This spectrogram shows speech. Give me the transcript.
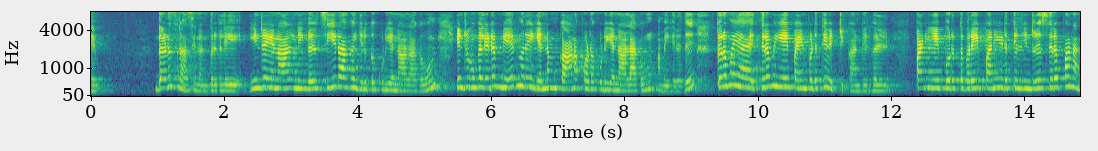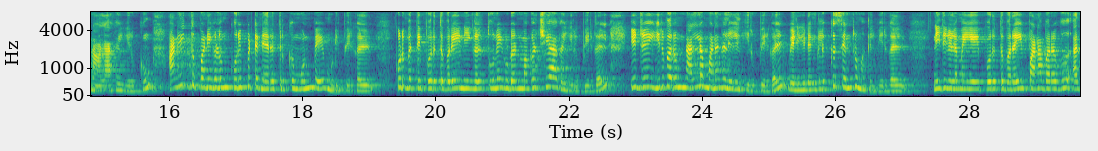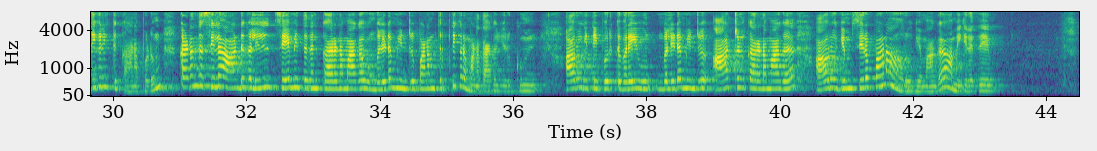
தனுசு ராசி நண்பர்களே இன்றைய நாள் நீங்கள் சீராக இருக்கக்கூடிய நாளாகவும் இன்று உங்களிடம் நேர்மறை எண்ணம் காணப்படக்கூடிய நாளாகவும் அமைகிறது. திறமையை திறமையை பயன்படுத்தி வெற்றி காண்பீர்கள். பணியை பொறுத்தவரை பணியிடத்தில் இன்று சிறப்பான நாளாக இருக்கும். அனைத்து பணிகளும் குறிப்பிட்ட நேரத்திற்கு முன்பே முடிப்பீர்கள். குடும்பத்தை பொறுத்தவரை நீங்கள் துணையுடன் மகிழ்ச்சியாக இருப்பீர்கள். இன்று இருவரும் நல்ல மனநிலையில் இருப்பீர்கள். வெளியிடங்களுக்கு சென்று மகிழ்வீர்கள். நிதி நிலைமையை பொறுத்தவரை பணவரவு அதிகரித்து காணப்படும். கடந்த சில ஆண்டுகளில் சேமித்ததன் காரணமாக உங்களிடம் இன்று பணம் திருப்திகரமானதாக இருக்கும். ஆரோக்கியத்தை பொறுத்தவரை உங்களிடம் இன்று ஆற்றல் காரணமாக ஆரோக்கியம் சிறப்பான ஆரோக்கியமாக அமைகிறது.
